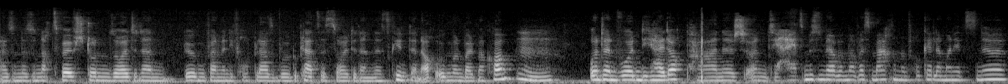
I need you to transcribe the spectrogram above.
Also ne, so nach zwölf Stunden sollte dann irgendwann, wenn die Fruchtblase wohl geplatzt ist, sollte dann das Kind dann auch irgendwann bald mal kommen. Und dann wurden die halt auch panisch und ja, jetzt müssen wir aber mal was machen und Frau Kellermann, jetzt ne,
